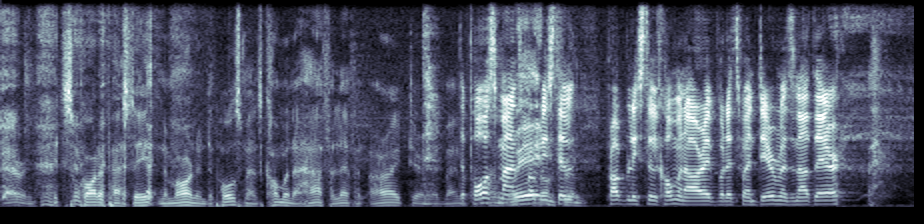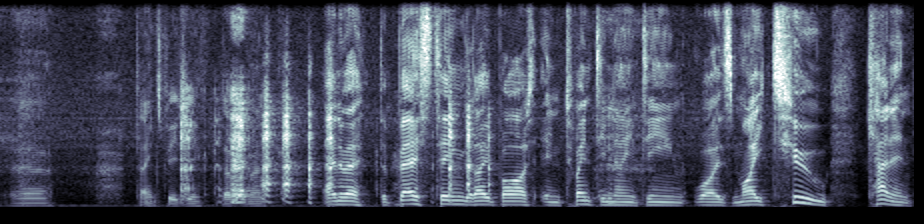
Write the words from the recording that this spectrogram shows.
Aaron, it's quarter past eight in the morning. The postman's coming at half eleven. All right, dear my man. the postman's probably still probably still coming, all right. But it's when Dearman's not there. Uh, thanks, BG. Love you, man. Anyway, the best thing that I bought in 2019 was my two Canon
